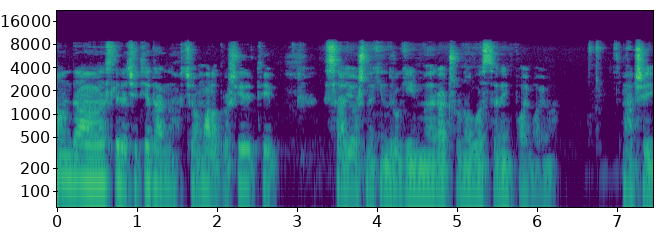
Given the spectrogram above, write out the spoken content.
onda sljedeći tjedan ćemo malo proširiti sa još nekim drugim računovodstvenim pojmovima. Znači, e,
